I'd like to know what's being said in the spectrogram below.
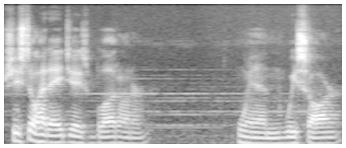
she still had AJ's blood on her when we saw her.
